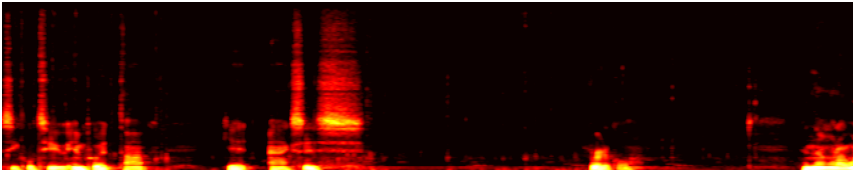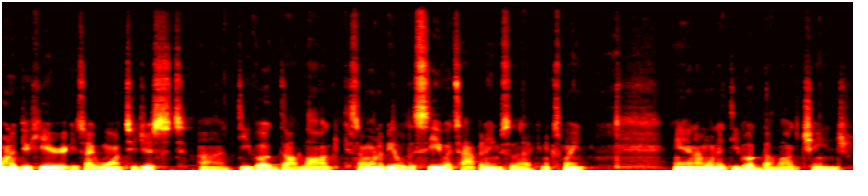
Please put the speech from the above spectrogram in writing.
is equal to input dot get axis vertical. And then what I want to do here is I want to just uh, debug.log because I want to be able to see what's happening so that I can explain. And I want to debug.log change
